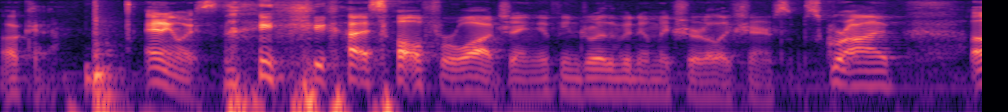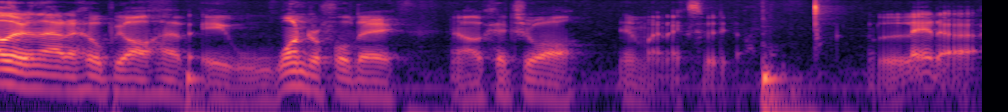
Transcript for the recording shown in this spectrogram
Okay. Anyways, thank you guys all for watching. If you enjoyed the video, make sure to like, share, and subscribe. Other than that, I hope you all have a wonderful day, and I'll catch you all in my next video. Later.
